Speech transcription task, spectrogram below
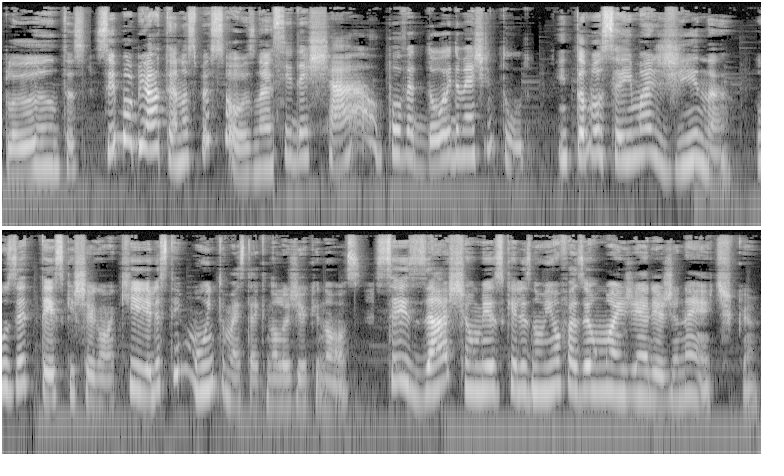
plantas. Se bobear até nas pessoas, né? Se deixar, o povo é doido, mexe em tudo. Então você imagina os ETs que chegam aqui, eles têm muito mais tecnologia que nós. Vocês acham mesmo que eles não iam fazer uma engenharia genética?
